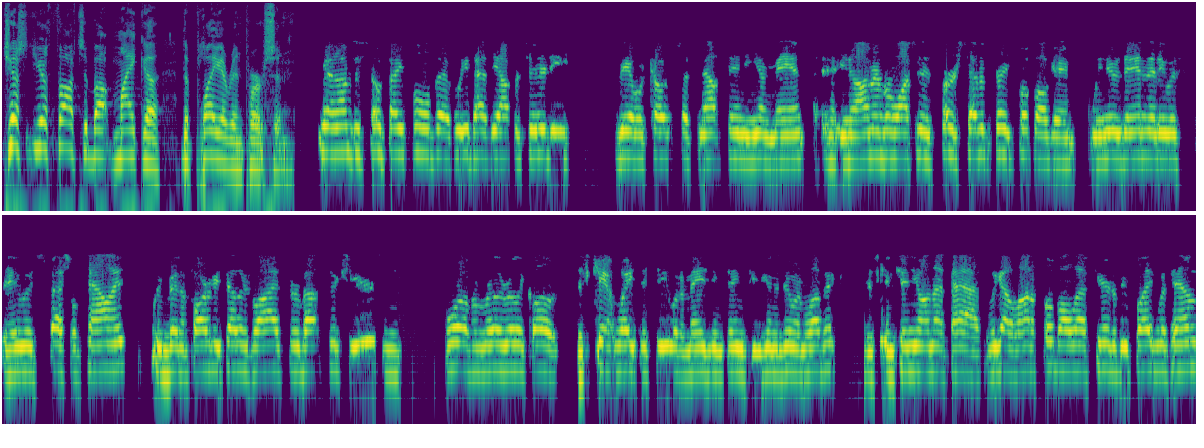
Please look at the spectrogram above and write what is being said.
just your thoughts about Micah, the player in person. Man, I'm just so thankful that we've had the opportunity to be able to coach such an outstanding young man. You know, I remember watching his first seventh grade football game. We knew then that he was he was special talent. We've been a part of each other's lives for about six years, and four of them really, really close. Just can't wait to see what amazing things he's going to do in Lubbock. Just continue on that path. We got a lot of football left here to be played with him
